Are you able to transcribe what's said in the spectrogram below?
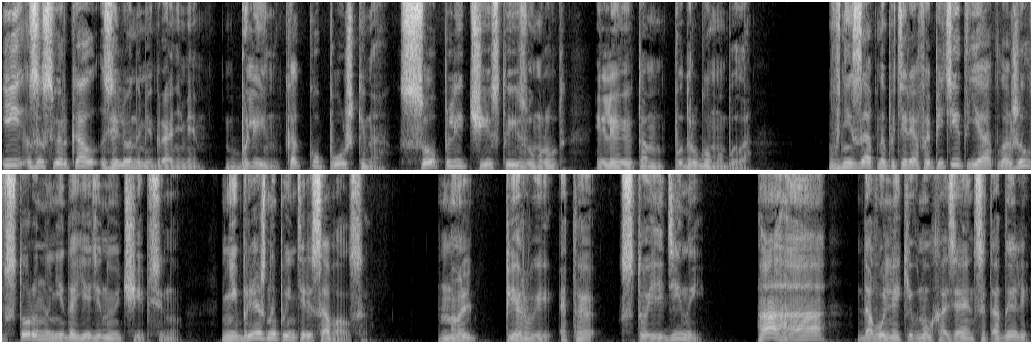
и засверкал зелеными гранями. Блин, как у Пушкина, сопли чистый изумруд — или там по-другому было? Внезапно потеряв аппетит, я отложил в сторону недоеденную чипсину. Небрежно поинтересовался. «Ноль первый — это сто единый?» «Ага!» — довольно кивнул хозяин цитадели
